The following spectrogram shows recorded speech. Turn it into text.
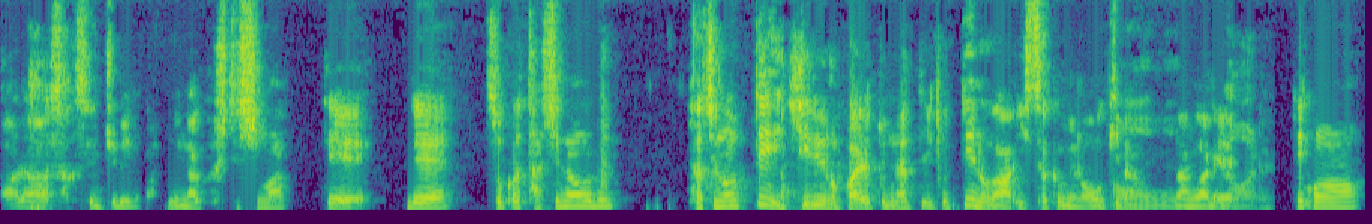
あら、作戦中でいいのか、になくしてしまって、で、そこから立ち直る、立ち直って一流のパイロットになっていくっていうのが一作目の大きな流れ。流れ。で、この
